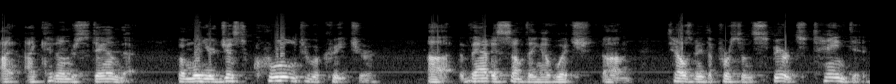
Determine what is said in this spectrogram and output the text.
I, I can understand that. But when you're just cruel to a creature, uh, that is something of which um, tells me the person's spirit's tainted.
